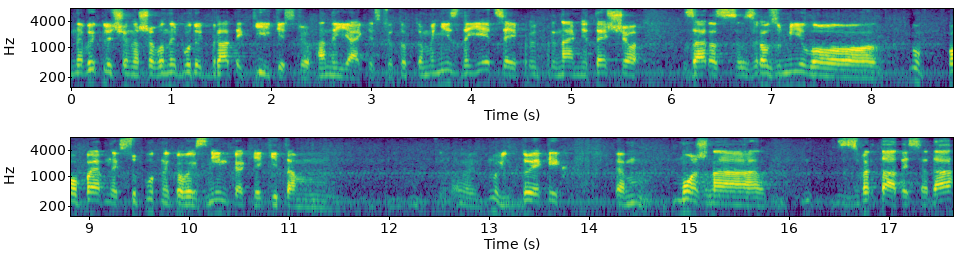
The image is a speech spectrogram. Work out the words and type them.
Не виключено, що вони будуть брати кількістю, а не якістю. Тобто, мені здається, і при- принаймні те, що зараз зрозуміло, ну по певних супутникових знімках, які там е, ну, до яких ем, можна звертатися, да,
